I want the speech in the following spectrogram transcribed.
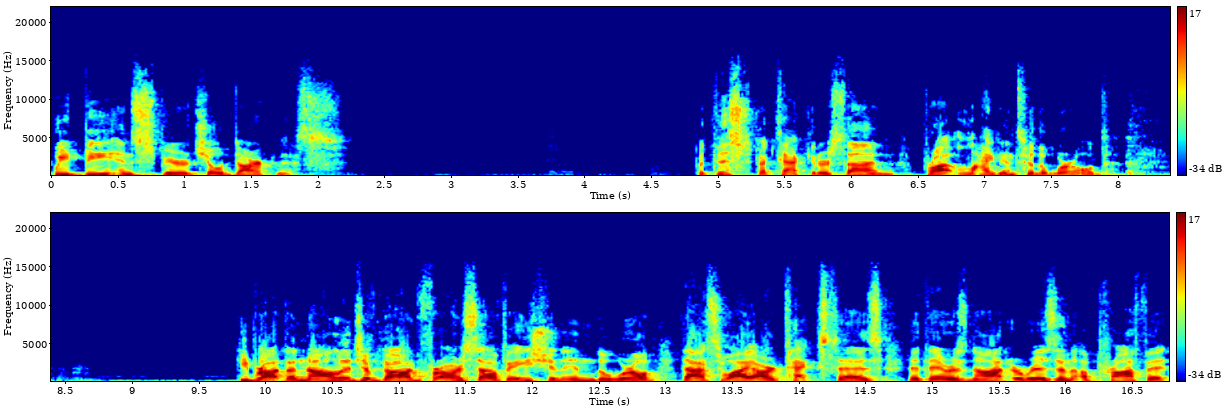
We'd be in spiritual darkness. But this spectacular son brought light into the world. He brought the knowledge of God for our salvation in the world. That's why our text says that there has not arisen a prophet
